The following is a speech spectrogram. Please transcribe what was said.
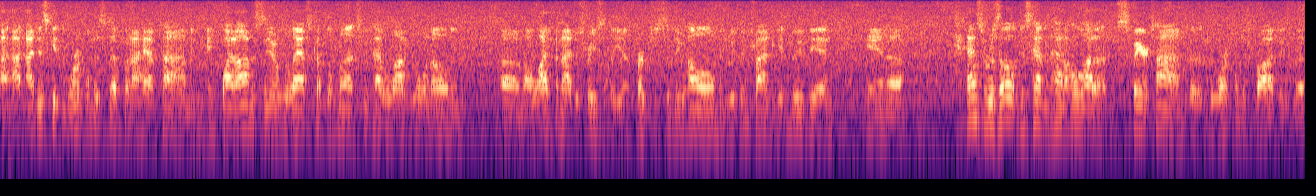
I, I, just get to work on this stuff when I have time. And, and, quite honestly, over the last couple of months, we've had a lot going on. And uh, my wife and I just recently uh, purchased a new home, and we've been trying to get moved in. And uh, as a result, just haven't had a whole lot of spare time to, to work on this project. But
